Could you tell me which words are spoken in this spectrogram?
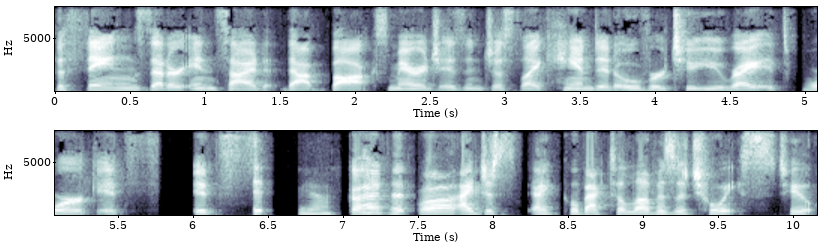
the things that are inside that box marriage isn't just like handed over to you right it's work it's it's it, yeah. go ahead It- well, I just I go back to love as a choice too.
